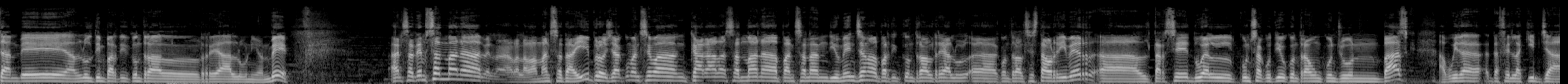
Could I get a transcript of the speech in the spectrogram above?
també en l'últim partit contra el Real Unión. Bé, Encetem setmana, la, la vam encetar ahir, però ja comencem a encarar la setmana pensant en diumenge, en el partit contra el Real, eh, contra el Sestao River, eh, el tercer duel consecutiu contra un conjunt basc. Avui, de, de fet, l'equip ja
